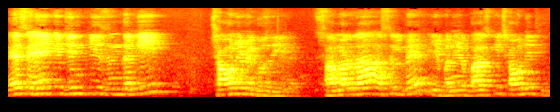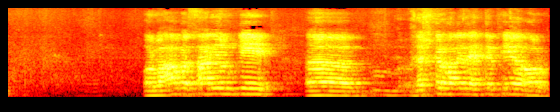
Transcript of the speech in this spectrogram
ایسے ہیں کہ جن کی زندگی چھاؤنی میں گزری ہے۔ سامرہ اصل میں یہ بنی عباس کی چھاؤنی تھی۔ اور وہاں پر سارے ان کے لشکر والے رہتے تھے اور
